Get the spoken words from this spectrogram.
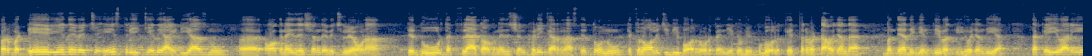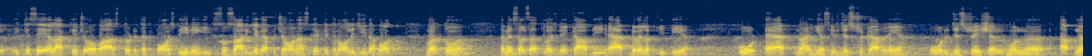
ਪਰ ਵੱਡੇ ਏਰੀਏ ਦੇ ਵਿੱਚ ਇਸ ਤਰੀਕੇ ਦੇ ਆਈਡੀਆਜ਼ ਨੂੰ ਆਰਗੇਨਾਈਜੇਸ਼ਨ ਦੇ ਵਿੱਚ ਲਿਆਉਣਾ ਤੇ ਦੂਰ ਤੱਕ ਫਲੈਟ ਆਰਗੇਨਾਈਜੇਸ਼ਨ ਖੜੀ ਕਰਨ ਵਾਸਤੇ ਤੁਹਾਨੂੰ ਟੈਕਨੋਲੋਜੀ ਦੀ ਬਹੁਤ ਲੋੜ ਪੈਂਦੀ ਹੈ, ਕਿਉਂਕਿ ਭੂਗੋਲ ਖੇਤਰ ਵੱਡਾ ਹੋ ਜਾਂਦਾ ਹੈ, ਬੰਦਿਆਂ ਦੀ ਗਿਣਤੀ ਵੱਡੀ ਹੋ ਜਾਂਦੀ ਆ ਤਾਂ ਕਈ ਵਾਰੀ ਕਿਸੇ ਇਲਾਕੇ 'ਚੋਂ ਆਵਾਜ਼ ਤੁਹਾਡੇ ਤੱਕ ਪਹੁੰਚਦੀ ਨਹੀਂਗੀ ਸੋ ਸਾਰੀ ਜਗ੍ਹਾ ਪਹੁੰਚਾਉਣ ਵਾਸਤੇ ਟੈਕਨੋਲੋਜੀ ਦਾ ਬਹੁਤ ਵਰਤੋਂ ਆ। ਤਾਂ ਮਿਸਲ ਸਤਲੁਜ ਨੇ ਇੱਕ ਆਪਦੀ ਐਪ ਡਿਵੈਲਪ ਕੀਤੀ ਆ। ਉਹ ਐਪ ਰਾਹੀਂ ਅਸੀਂ ਰਜਿਸਟਰ ਕਰ ਰਹੇ ਹਾਂ। ਉਹ ਰਜਿਸਟ੍ਰੇਸ਼ਨ ਹੁਣ ਆਪਣਾ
